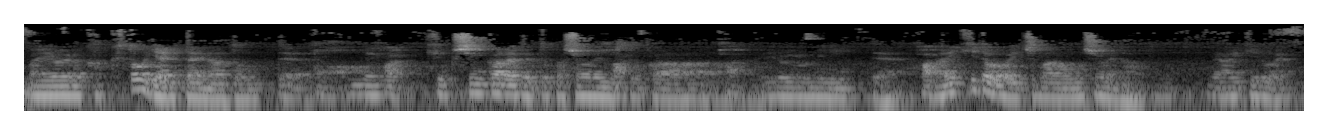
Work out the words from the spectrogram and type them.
まあいろいろ格闘技やりたいなと思って、では極真空手とか少年技とか、、はいろいろ見に行って、はい合気道が一番面白いなと思って、で合気道やって。い。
